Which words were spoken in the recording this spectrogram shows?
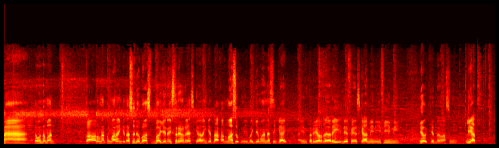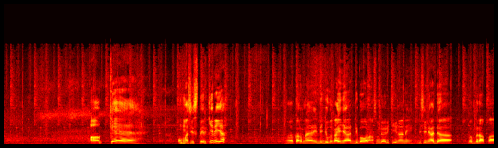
Nah, teman-teman, karena kemarin kita sudah bahas bagian eksterior ya, sekarang kita akan masuk nih bagaimana sih kayak interior dari DVSK Mini EV ini. Yuk kita langsung lihat. Oke. Oh, masih setir kiri ya. Eh, karena ini juga kayaknya dibawa langsung dari Cina nih. Di sini ada beberapa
